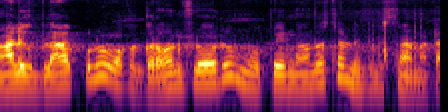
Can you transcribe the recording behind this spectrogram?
నాలుగు బ్లాకులు ఒక గ్రౌండ్ ఫ్లోరు ముప్పై ఎనిమిది అంతస్తులు నిర్మిస్తున్నారు అనమాట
